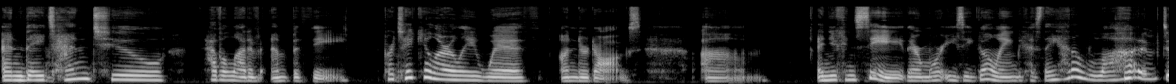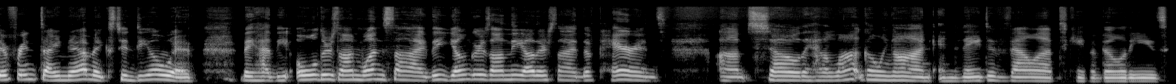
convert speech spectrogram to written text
and they tend to have a lot of empathy, particularly with underdogs. Um, and you can see they're more easygoing because they had a lot of different dynamics to deal with. They had the olders on one side, the youngers on the other side, the parents. Um, so they had a lot going on and they developed capabilities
